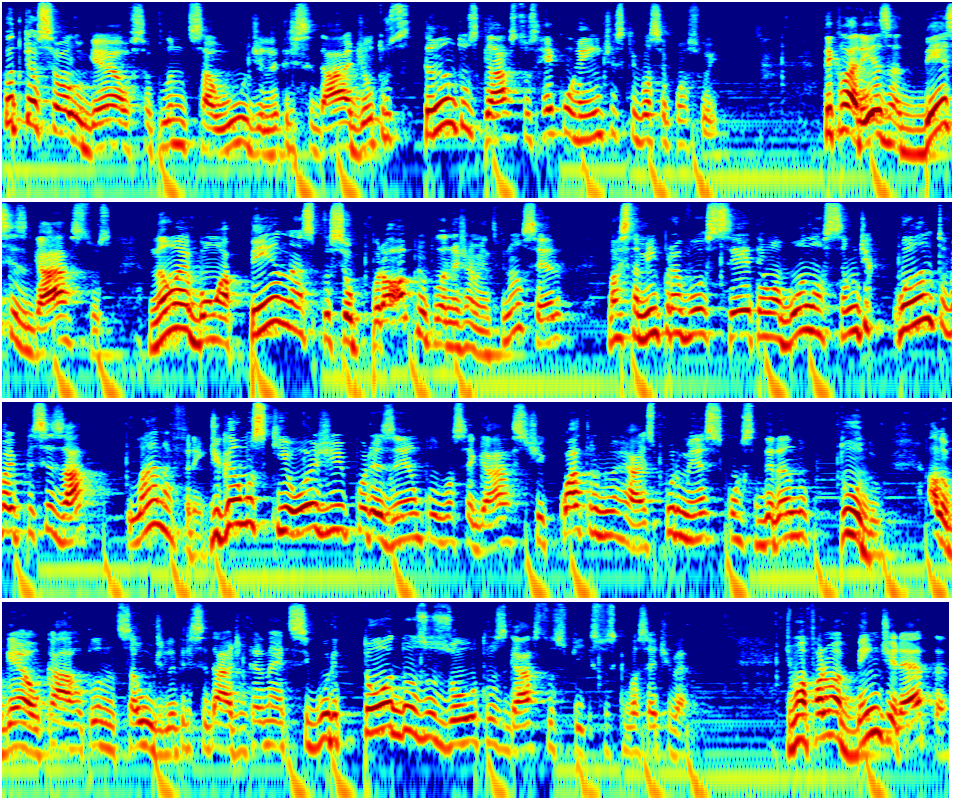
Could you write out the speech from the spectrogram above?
Quanto que é o seu aluguel, seu plano de saúde, eletricidade, outros tantos gastos recorrentes que você possui? Ter clareza desses gastos não é bom apenas para o seu próprio planejamento financeiro, mas também para você ter uma boa noção de quanto vai precisar lá na frente. Digamos que hoje, por exemplo, você gaste 4 mil reais por mês considerando tudo: aluguel, carro, plano de saúde, eletricidade, internet, seguro e todos os outros gastos fixos que você tiver. De uma forma bem direta,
